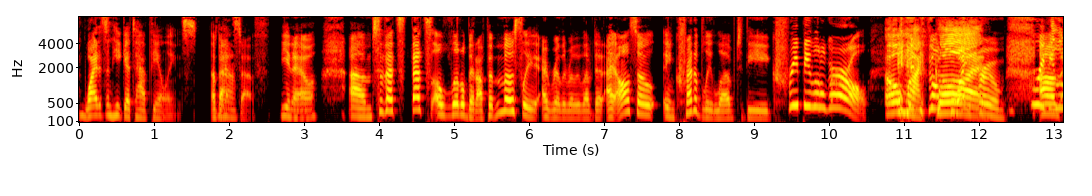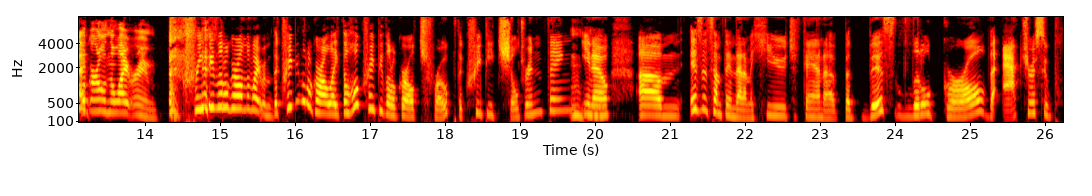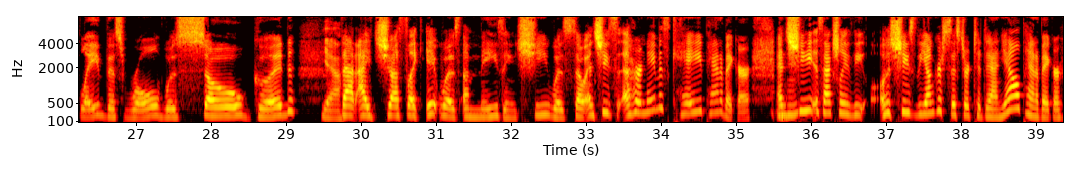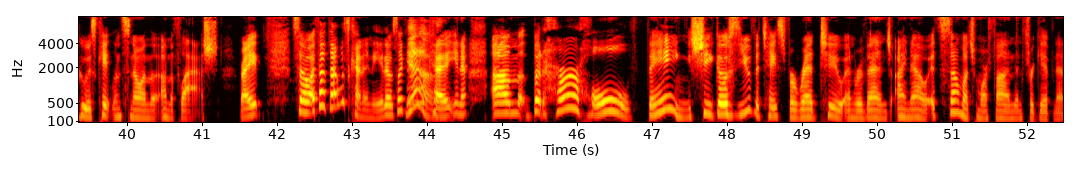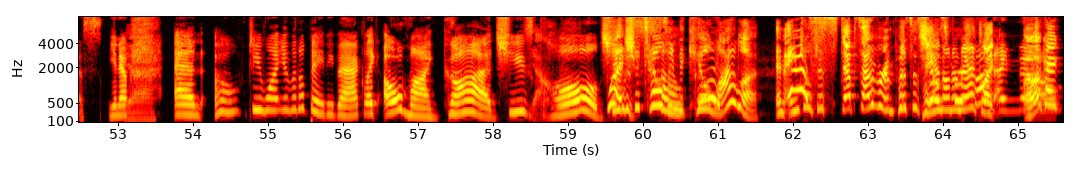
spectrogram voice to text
why doesn't he get to have feelings about Yeah. stuff? You know, um, so that's that's a little bit off, but mostly I really really loved it. I also incredibly loved the creepy little girl. Oh my the God. white room. Creepy Um, little girl in the white room. creepy little girl in the white room. The creepy little girl, like the whole creepy little girl trope, the creepy children thing, you Mhm. know, um, isn't something that I'm a huge fan of. But this little girl, the actress who played this role, was so good yeah. that I just like it was amazing. She was so, and she's uh, her name is Kay Panabaker, and Mm-hmm. she is actually the uh, she's the younger sister to Danielle Panabaker, who is Caitlin Snow on the on the Flash. Right, so I thought that was kind of neat. I was like, yeah, Yeah. okay, you know. Um, but her whole thing, she goes, "You have a taste for red too, and revenge." I know it's so much more fun than forgiveness, you know. Yeah. And oh, do you want your little baby back? Like, oh my God, she's Yeah. cold. She and she tells him to kill good. Lilah. And Angel just steps over and puts his hand Just on her neck, fun, like, I know. okay.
